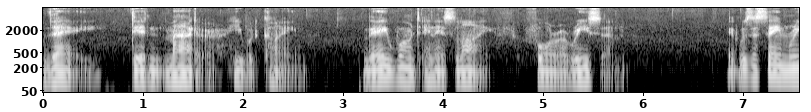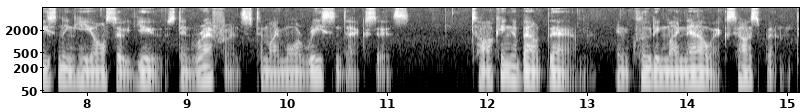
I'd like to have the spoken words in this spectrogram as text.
They didn't matter, he would claim. They weren't in his life for a reason. It was the same reasoning he also used in reference to my more recent exes. Talking about them, including my now ex-husband,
